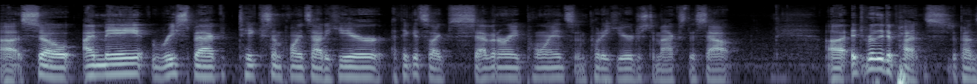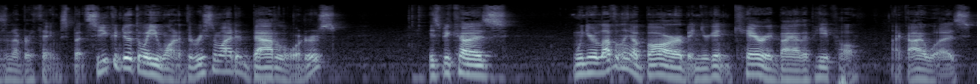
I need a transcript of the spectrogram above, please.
Uh, so I may respec, take some points out of here. I think it's like seven or eight points and put it here just to max this out. Uh, it really depends. Depends on a number of things. But so you can do it the way you want it. The reason why I did battle orders is because when you're leveling a barb and you're getting carried by other people, like I was,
